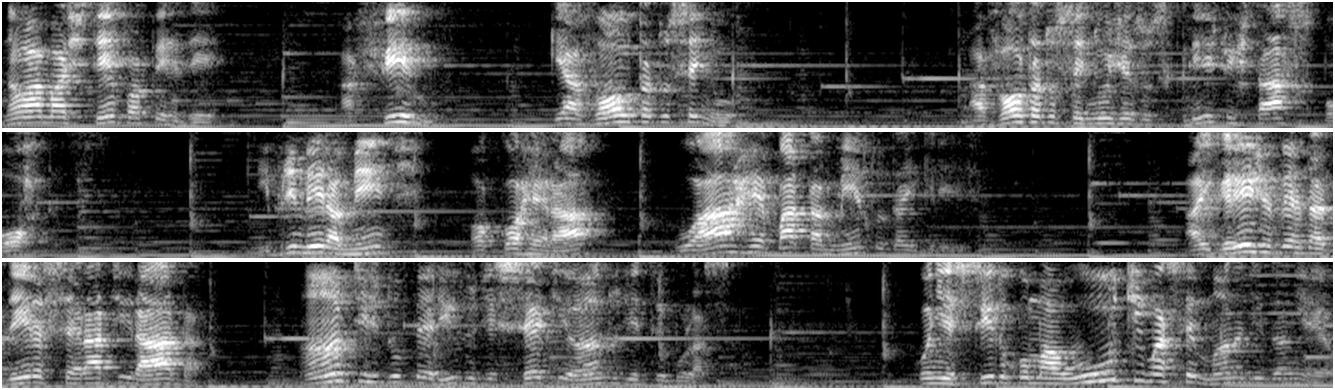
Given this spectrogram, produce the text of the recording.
Não há mais tempo a perder. Afirmo que a volta do Senhor, a volta do Senhor Jesus Cristo está às portas. E primeiramente ocorrerá o arrebatamento da igreja a igreja verdadeira será tirada antes do período de sete anos de tribulação, conhecido como a última semana de Daniel.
